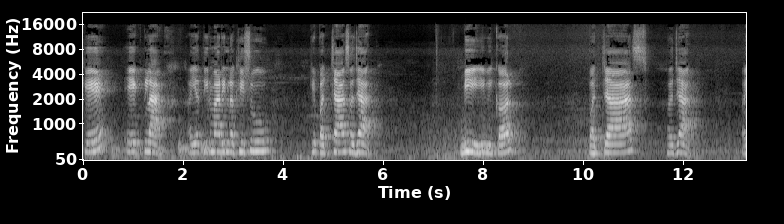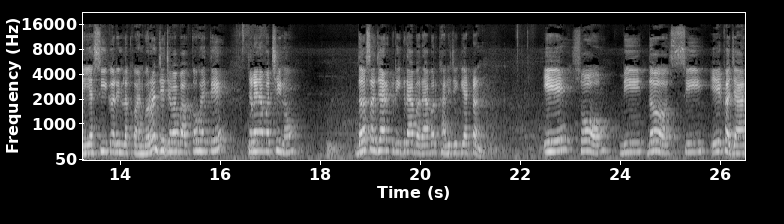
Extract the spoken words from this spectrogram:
કે એક લાખ. અહીંયા તીર મારીને લખીશું કે પચાસ હજાર. બી વિકલ્પ પચાસ હજાર. અહીંયા સી કરીને લખવાનું, બરાબર? જે જવાબ આવતો હોય તે. ચાલો, એના પછીનો. દસ હજાર ક્રિગ્રા બરાબર ખાલી જગ્યા ટન. એ સો, બી દસ, સી એક હજાર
